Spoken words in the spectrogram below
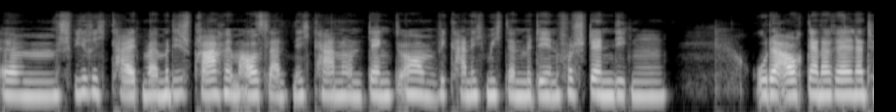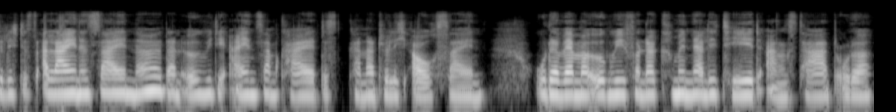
ähm, Schwierigkeiten, weil man die Sprache im Ausland nicht kann und denkt, oh, wie kann ich mich denn mit denen verständigen? Oder auch generell natürlich das Alleine sein, ne? Dann irgendwie die Einsamkeit, das kann natürlich auch sein oder wenn man irgendwie von der Kriminalität Angst hat oder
